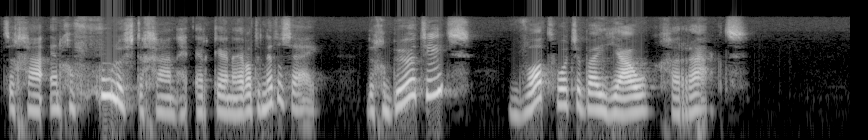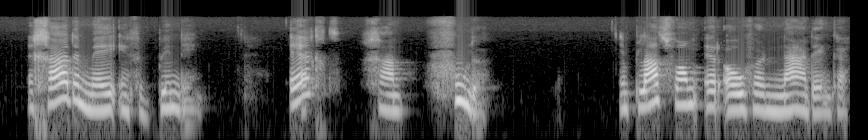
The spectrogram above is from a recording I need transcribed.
te gaan en gevoelens te gaan erkennen. Wat ik net al zei. Er gebeurt iets. Wat wordt er bij jou geraakt? En ga ermee in verbinding. Echt gaan voelen. In plaats van erover nadenken.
